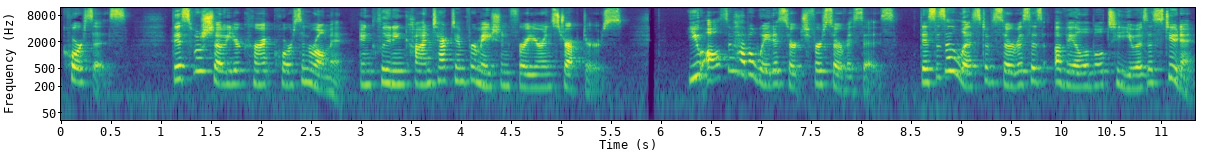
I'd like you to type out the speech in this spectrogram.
Courses. This will show your current course enrollment, including contact information for your instructors. You also have a way to search for services. This is a list of services available to you as a student.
